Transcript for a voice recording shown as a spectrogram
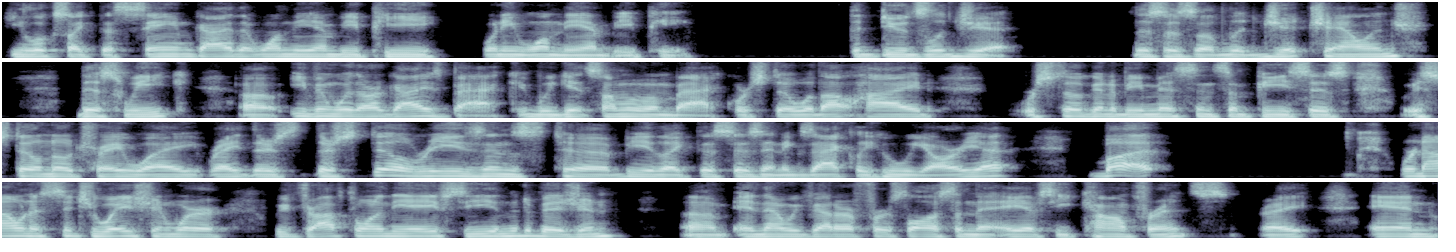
He looks like the same guy that won the MVP when he won the MVP. The dude's legit. This is a legit challenge this week. Uh, even with our guys back, if we get some of them back, we're still without Hyde. We're still going to be missing some pieces. We're still no Tre White, right? There's there's still reasons to be like this isn't exactly who we are yet, but we're now in a situation where we've dropped one in the AFC in the division. Um, and then we've got our first loss in the AFC conference, right? And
